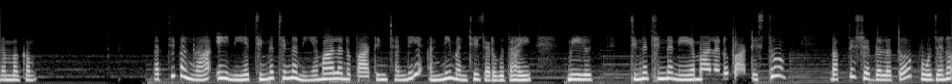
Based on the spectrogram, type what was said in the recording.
నమ్మకం. ఖచ్చితంగా ఈ నియ చిన్న చిన్న నియమాలను పాటించండి. అన్నీ మంచి జరుగుతాయి. మీరు చిన్న చిన్న నియమాలను పాటిస్తూ భక్తి శ్రద్ధలతో పూజను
